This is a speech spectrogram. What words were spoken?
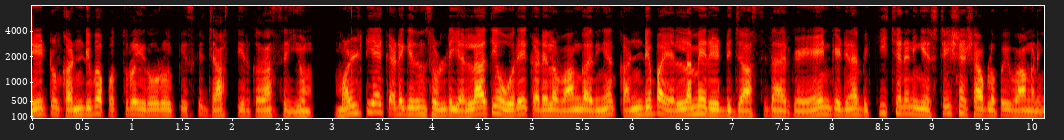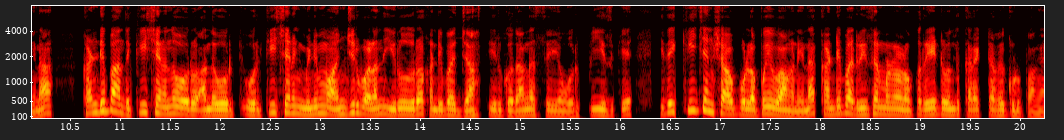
ரேட்டும் கண்டிப்பாக பத்து ரூபா இருபது ரூபா பீஸ்க்கு ஜாஸ்தி இருக்க தான் செய்யும். மல்ட்டியாக கிடைக்குதுன்னு சொல்லிட்டு எல்லாத்தையும் ஒரே கடையில் வாங்காதீங்க. கண்டிப்பாக எல்லாமே ரேட்டு ஜாஸ்தி தான் இருக்கும் ஏன்னு கேட்டிங்கன்னா இப்போ கீச்சனை நீங்கள் ஸ்டேஷன் ஷாப்பில் போய் வாங்குனீங்கன்னா கண்டிப்பாக அந்த கீச்சன் வந்து ஒரு அந்த ஒரு ஒரு கீச்சனுக்கு மினிமம் அஞ்சு ரூபாலேருந்து இருபது ரூபா கண்டிப்பாக ஜாஸ்தி இருக்கும். தாங்க செய்யும் ஒரு பீஸுக்கு இதே கீச்சன் ஷாப்பில் போய் வாங்கினீங்கன்னா கண்டிப்பாக ரீசனபிள் அளவுக்கு ரேட் வந்து கரெக்டாகவே கொடுப்பாங்க.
